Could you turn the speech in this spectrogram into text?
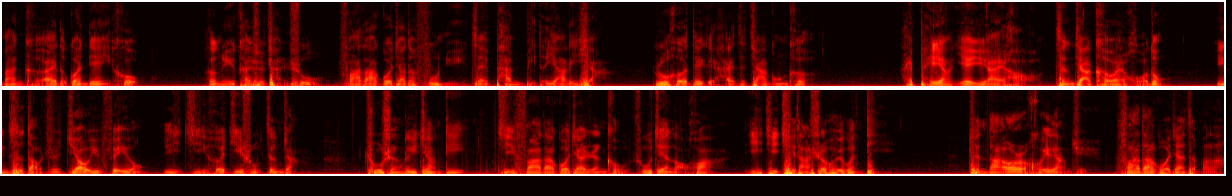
蛮可爱”的观点以后，恒宇开始阐述发达国家的妇女在攀比的压力下，如何得给孩子加功课，还培养业余爱好，增加课外活动，因此导致教育费用以几何级数增长，出生率降低。及发达国家人口逐渐老化，以及其他社会问题。陈达偶尔回两句：“发达国家怎么了？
